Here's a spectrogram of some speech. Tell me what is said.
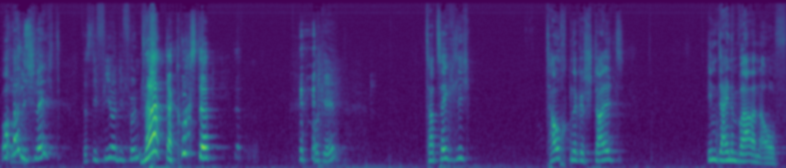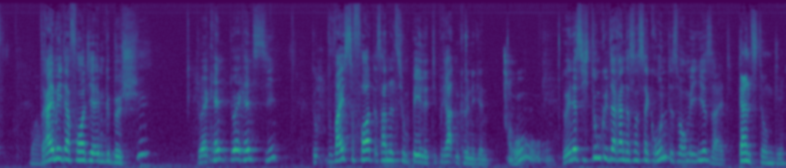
Oh, nicht schlecht. Das ist die 4 und die 5. Na, da guckst du! Okay. Tatsächlich taucht eine Gestalt in deinem Wahn auf. Drei Meter vor dir im Gebüsch. Du, erkennt, du erkennst sie. Du, du weißt sofort, es handelt sich um Belit, die Piratenkönigin. Oh. Du erinnerst dich dunkel daran, dass das der Grund ist, warum ihr hier seid. Ganz dunkel.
